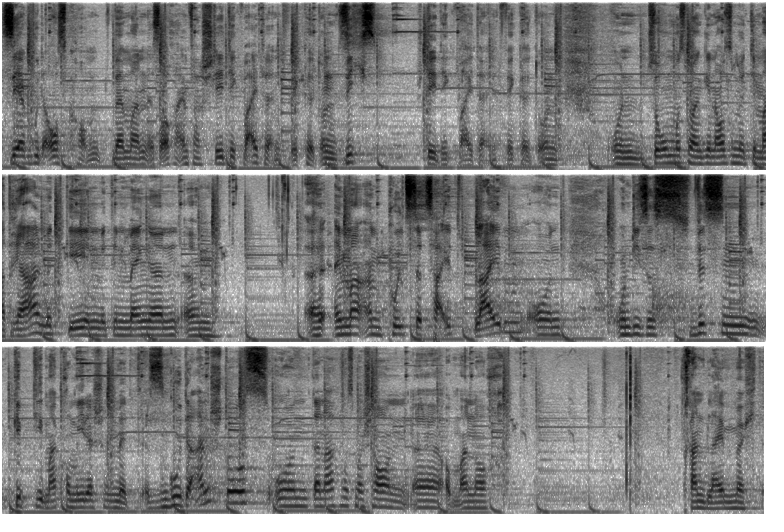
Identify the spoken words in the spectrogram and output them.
sehr gut auskommt, wenn man es auch einfach stetig weiterentwickelt und sich stetig weiterentwickelt. Und, und so muss man genauso mit dem Material mitgehen, mit den Mengen, ähm, äh, immer am Puls der Zeit bleiben und und dieses Wissen gibt die Makromedia schon mit. Es ist ein guter Anstoß und danach muss man schauen, äh, ob man noch dranbleiben möchte.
